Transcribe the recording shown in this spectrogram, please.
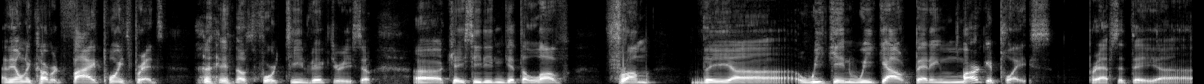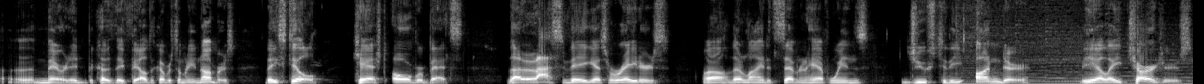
and they only covered five point spreads in those 14 victories. So uh, KC didn't get the love from the uh, week in week out betting marketplace, perhaps that they uh, merited because they failed to cover so many numbers. They still cashed over bets. The Las Vegas Raiders, well, they're lined at seven and a half wins, juice to the under. The LA Chargers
